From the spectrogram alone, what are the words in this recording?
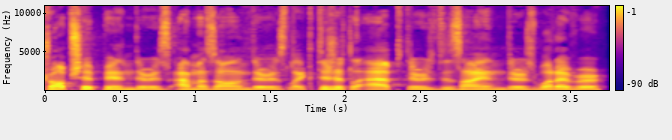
drop shipping there is amazon there is like digital apps there's design there's whatever.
